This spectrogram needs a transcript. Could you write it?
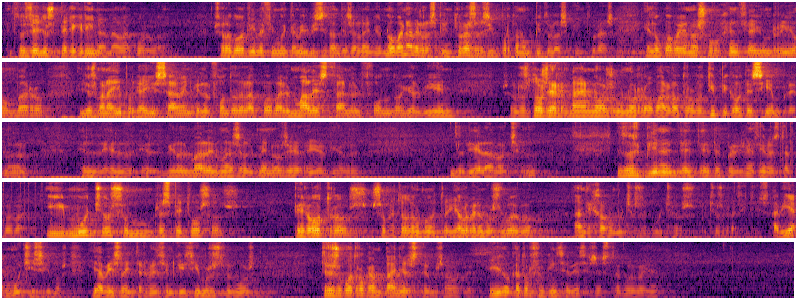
Entonces ellos peregrinan a la cueva. O sea, la cueva tiene 50.000 visitantes al año. No van a ver las pinturas, les importan un pito las pinturas. En la cueva hay una surgencia, hay un río, un barro. Ellos van ahí porque ahí saben que en el fondo de la cueva el mal está en el fondo y el bien. O sea, los dos hermanos, uno roba al otro, lo típico de siempre, ¿no? El, bien, el mal, el más, el menos y el, día de la noche, ¿no? Entonces vienen de, de, de peregrinación a esta cueva. Y muchos son respetuosos, pero otros, sobre todo en el momento, ya lo veremos luego, han dejado muchos, muchos, muchos grafitis. Había muchísimos. Ya veis la intervención que hicimos, estuvimos tres o cuatro campañas. Estuvimos He ido 14 o 15 veces a esta cueva ya.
